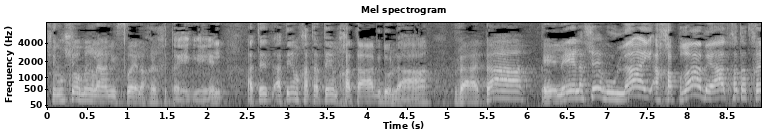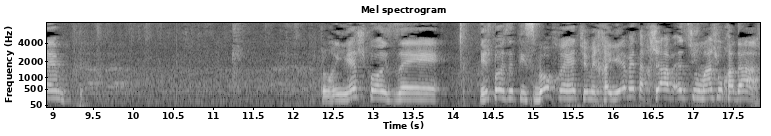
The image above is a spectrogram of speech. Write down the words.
שמשה אומר לעם ישראל אחרי חטא העגל, את, אתם חטאתם חטאה גדולה, ואתה אעלה אל השם, אולי אכפרה בעד חטאתכם. כלומר, יש פה איזה, יש פה איזה תסבוכת שמחייבת עכשיו איזשהו משהו חדש.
